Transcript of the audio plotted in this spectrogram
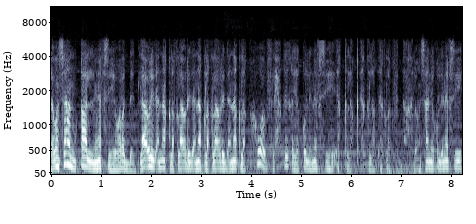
لو إنسان قال لنفسه وردد لا أريد أن أقلق لا أريد أن أقلق لا أريد أن أقلق هو في الحقيقة يقول لنفسه اقلق اقلق اقلق في الداخل. وإنسان يقول لنفسه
